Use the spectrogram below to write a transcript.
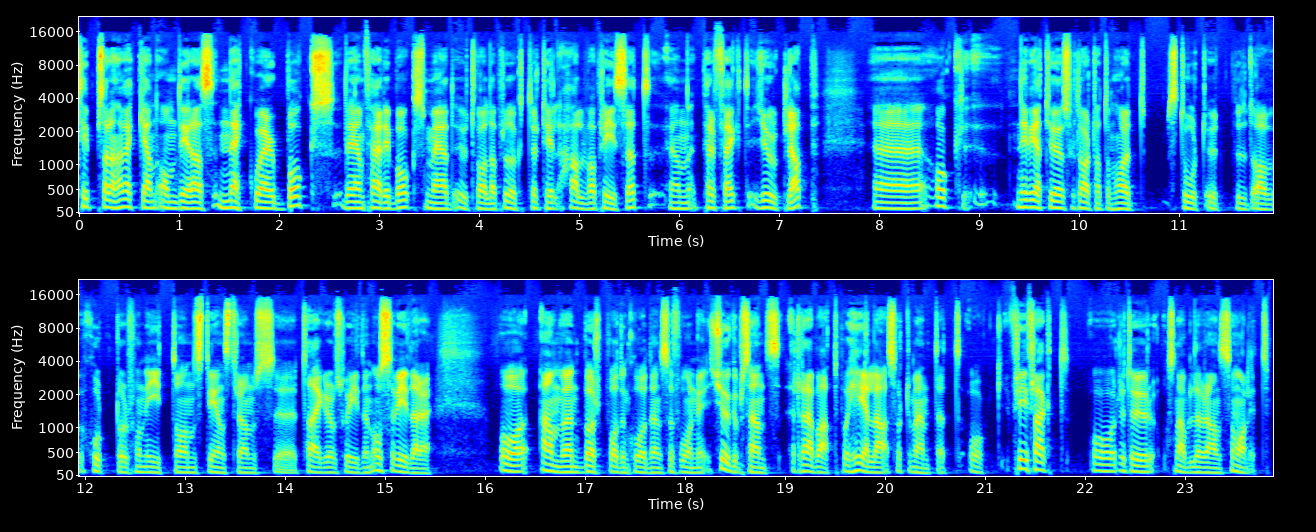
tipsa den här veckan om deras Neckwear box. Det är en färdig box med utvalda produkter till halva priset. En perfekt julklapp. Eh, och ni vet ju såklart att de har ett stort utbud av skjortor från Eton, Stenströms, eh, Tiger of Sweden och så vidare. Och använd Börspodden-koden så får ni 20% rabatt på hela sortimentet och fri frakt och retur och snabb leverans som vanligt.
